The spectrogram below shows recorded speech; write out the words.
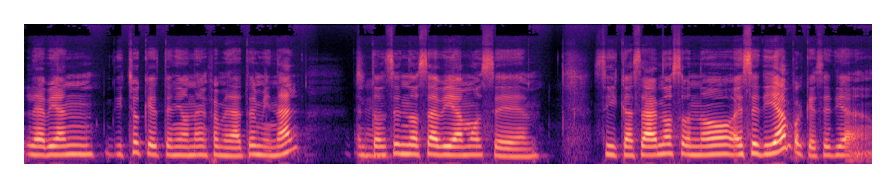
le habían dicho que tenía una enfermedad terminal. Entonces no sabíamos eh, si casarnos o no ese día, porque ese día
